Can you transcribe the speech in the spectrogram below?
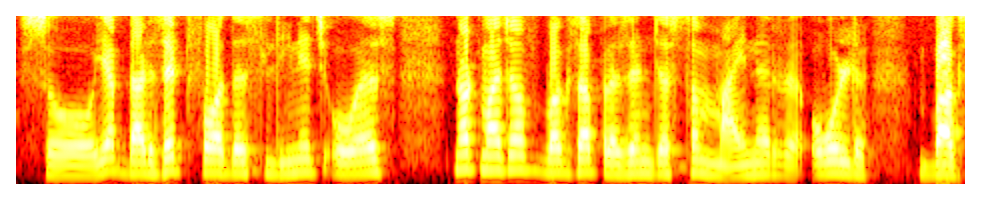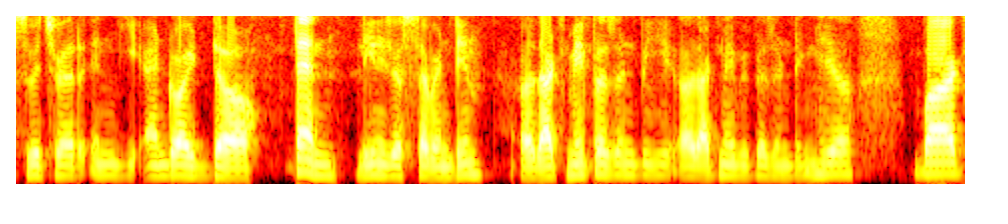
So yep that is it for this lineage os not much of bugs are present just some minor old bugs which were in the android uh, 10 lineage 17 uh, that may present be uh, that may be presenting here. But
